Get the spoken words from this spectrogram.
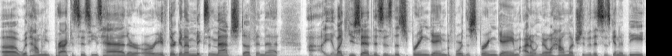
uh, with how many practices he's had, or, or if they're going to mix and match stuff in that. I, like you said, this is the spring game before the spring game. I don't know how much of this is going to be.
